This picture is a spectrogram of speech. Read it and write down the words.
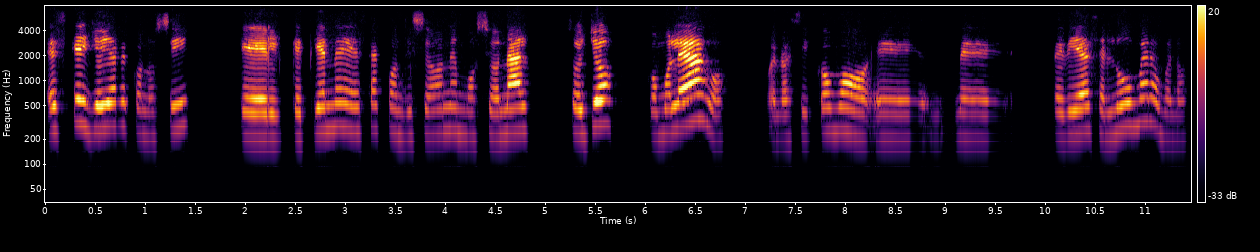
es que yo ya reconocí que el que tiene esta condición emocional soy yo, ¿cómo le hago? Bueno, así como me pedías el número, bueno,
